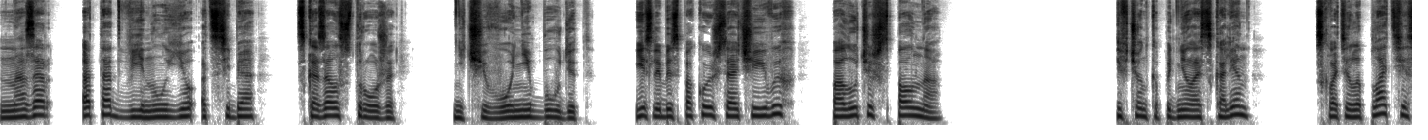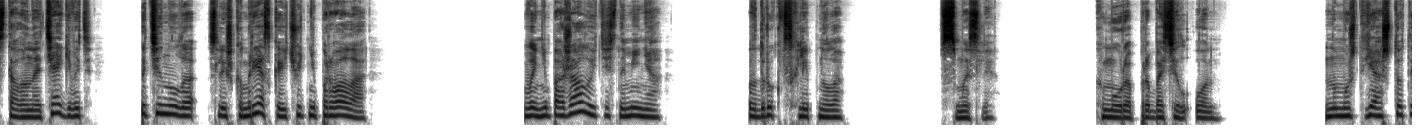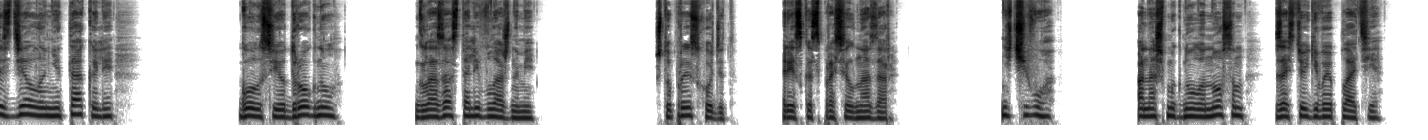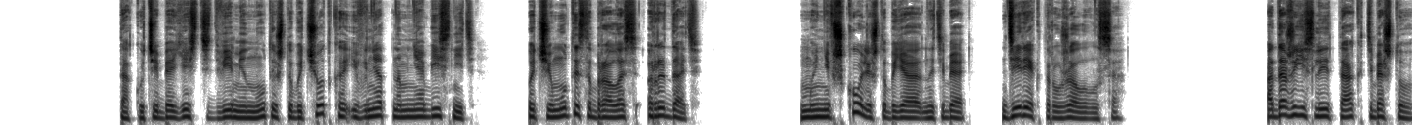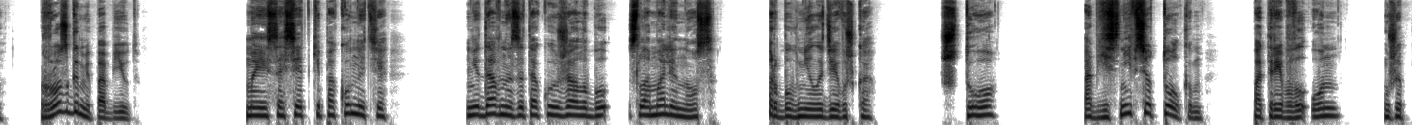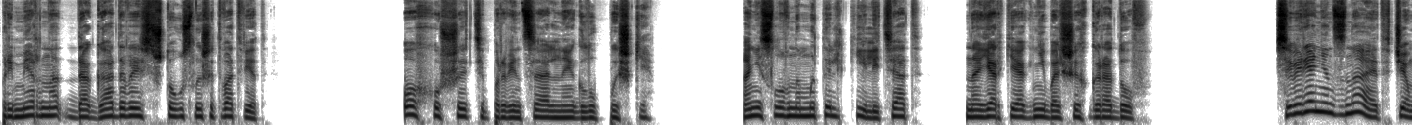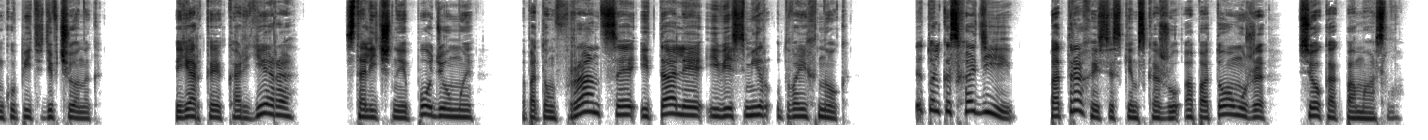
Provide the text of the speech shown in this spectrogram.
Назар отодвинул ее от себя, сказал строже «Ничего не будет. Если беспокоишься о чаевых, получишь сполна». Девчонка поднялась с колен, схватила платье, стала натягивать, потянула слишком резко и чуть не порвала – вы не пожалуетесь на меня?» Вдруг всхлипнула. «В смысле?» Хмуро пробасил он. «Ну, может, я что-то сделала не так или...» Голос ее дрогнул, глаза стали влажными. «Что происходит?» — резко спросил Назар. «Ничего». Она шмыгнула носом, застегивая платье. «Так, у тебя есть две минуты, чтобы четко и внятно мне объяснить, Почему ты собралась рыдать? Мы не в школе, чтобы я на тебя Директору жаловался. А даже если и так, тебя что, розгами побьют? Моей соседке по комнате недавно за такую жалобу сломали нос, пробубнила девушка. Что? Объясни все толком, потребовал он, уже примерно догадываясь, что услышит в ответ. Ох уж эти провинциальные глупышки. Они словно мотыльки летят на яркие огни больших городов. Северянин знает, чем купить девчонок. Яркая карьера, столичные подиумы, а потом Франция, Италия и весь мир у твоих ног. Ты только сходи, потрахайся с кем скажу, а потом уже все как по маслу.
